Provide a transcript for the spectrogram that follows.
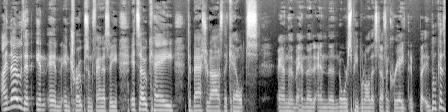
I know that in, in, in tropes and fantasy, it's okay to bastardize the Celts and the and the and the Norse people and all that stuff and create, but because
